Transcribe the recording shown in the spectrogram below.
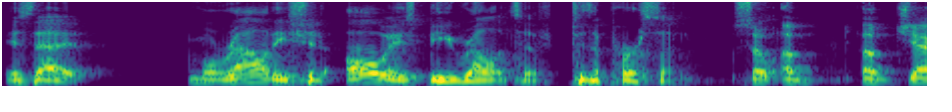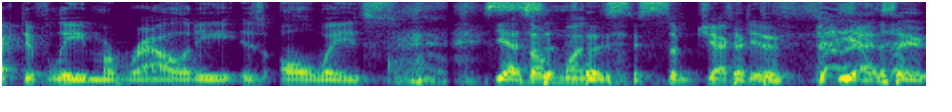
is that morality should always be relative to the person. So ob- objectively, morality is always Yes, someone's subjective. yeah. So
